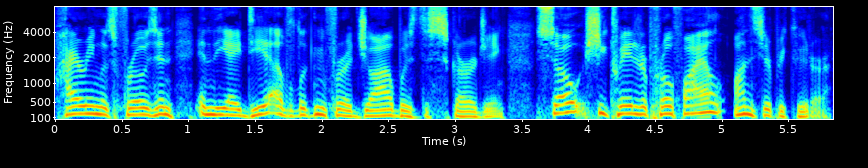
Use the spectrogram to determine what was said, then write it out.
Hiring was frozen, and the idea of looking for a job was discouraging. So she created a profile on ZipRecruiter.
